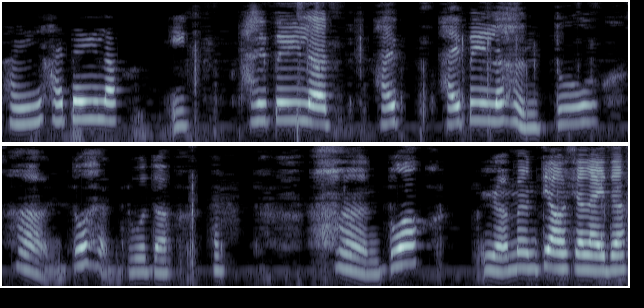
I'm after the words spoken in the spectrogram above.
还还背了一还背了还还背了很多很多很多的很很多。人们掉下来的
